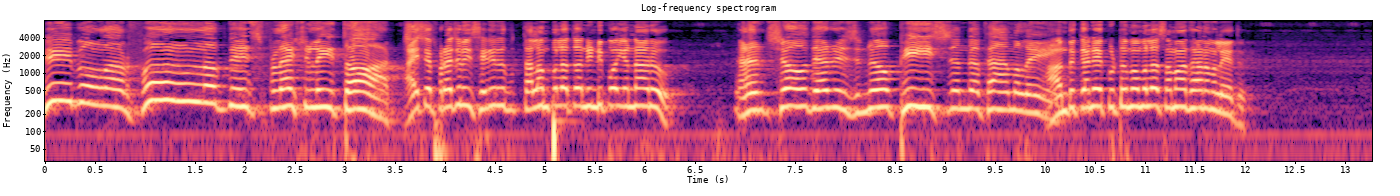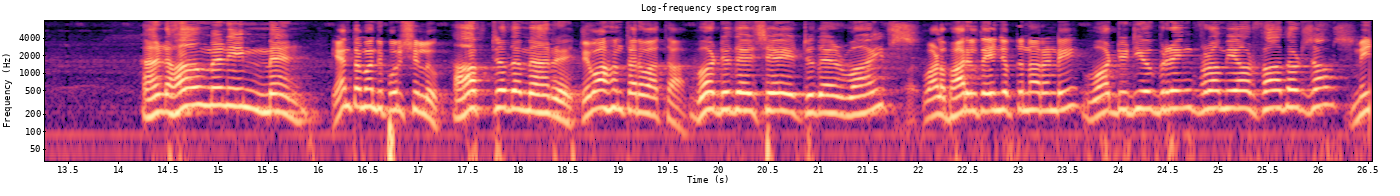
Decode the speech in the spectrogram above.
People are full of these fleshly thoughts. అయితే ప్రజలు ఈ శరీర తలంపులతో నిండిపోయి ఉన్నారు and so there is no peace in the family అందుకనే కుటుంబంలో సమాధానం లేదు. అండ్ హౌ మెనీ మెన్ ఎంతమంది పురుషులు ఆఫ్టర్ ద మ్యారేజ్ వివాహం తర్వాత what do they say to their wives వాళ్ళ భార్యలతో ఏం చెప్తున్నారండి? What did you bring from your father's house మీ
